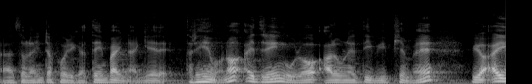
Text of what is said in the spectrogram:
အဲဆိုလိုင်းတပ်ဖွဲ့တွေကတင်ပိုက်နိုင်ခဲ့တဲ့သတင်းပေါ့နော်အဲ့သတင်းကိုတော့အားလုံးလည်းသိပြီးဖြစ်မယ် ပြီးတော့အဲ့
